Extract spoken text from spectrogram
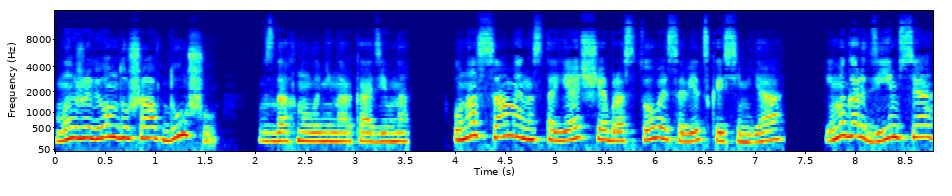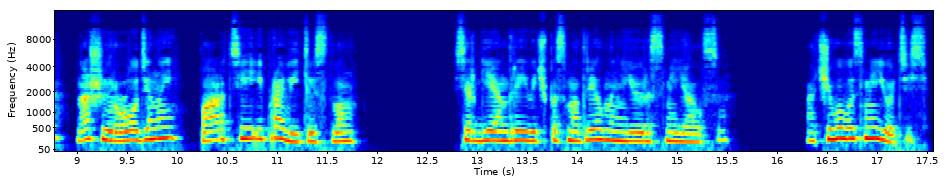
мы живем душа в душу», — вздохнула Нина Аркадьевна. «У нас самая настоящая образцовая советская семья, и мы гордимся нашей родиной, партией и правительством». Сергей Андреевич посмотрел на нее и рассмеялся. «А чего вы смеетесь?»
